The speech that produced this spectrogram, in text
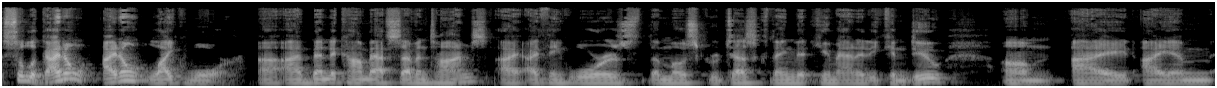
so look, I don't I don't like war. Uh, I've been to combat seven times. I, I think war is the most grotesque thing that humanity can do. Um, I I am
